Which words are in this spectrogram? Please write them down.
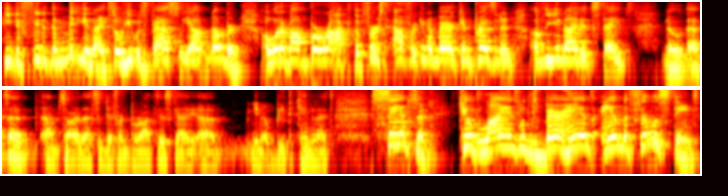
He defeated the Midianites, so he was vastly outnumbered. Oh, what about Barack, the first African American president of the United States? No, that's a. I'm sorry, that's a different Barak. This guy, uh, you know, beat the Canaanites. Samson killed lions with his bare hands and the Philistines.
